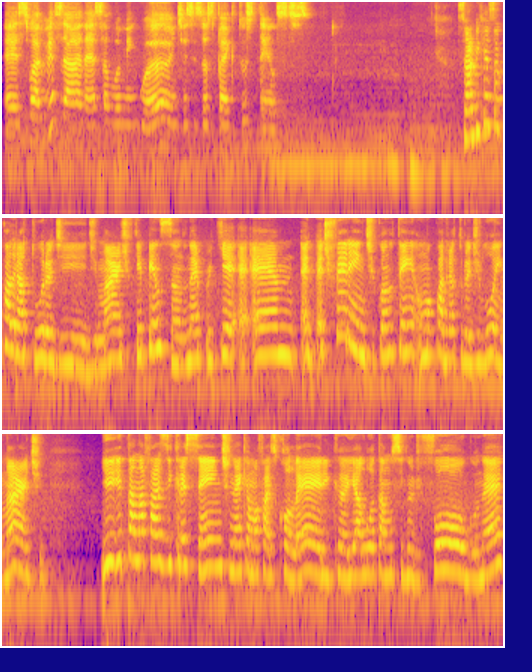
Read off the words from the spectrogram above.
é, suavizar né, essa lua minguante, esses aspectos tensos. Sabe que essa quadratura de, de Marte, fiquei pensando, né? Porque é, é, é, é diferente quando tem uma quadratura de Lua em Marte e, e tá na fase crescente, né? Que é uma fase colérica, e a Lua tá no signo de fogo, né?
